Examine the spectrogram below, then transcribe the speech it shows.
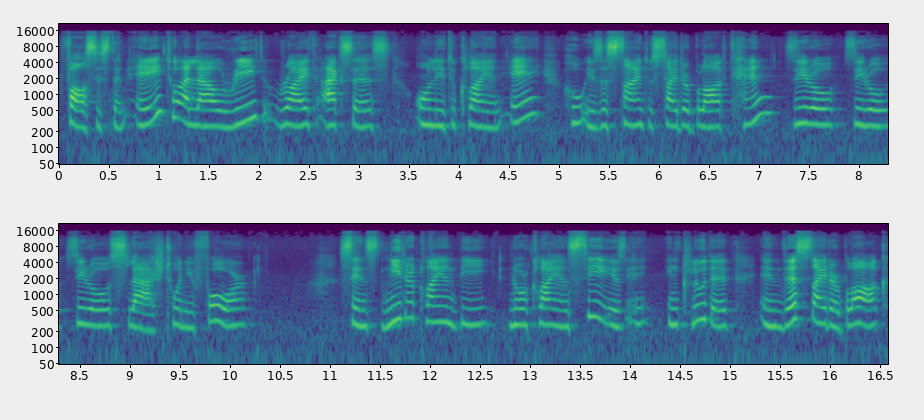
file system A to allow read-write access only to client A, who is assigned to CIDR block 10.0.0.0/24. Since neither client B nor client C is included in this CIDR block,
